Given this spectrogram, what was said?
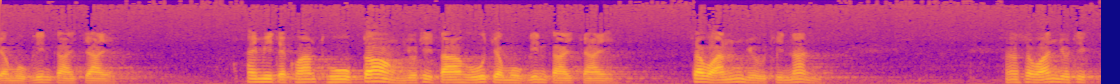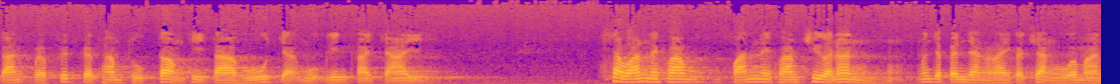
จมูกลิ้นกายใจ ให้มีแต่ความถูกต้องอยู่ที่ตาหูจมูกลิ้นกายใจ สวรรค์อยู่ที่นั่น สวรรค์อยู่ที่การประพฤติกระทำถูกต้องที่ตาหูจมูกลิ้นกายใจ สวรรค์ในความฝันในความเชื่อนั่น มันจะเป็นอย่างไรก็ช่างหัวมัน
